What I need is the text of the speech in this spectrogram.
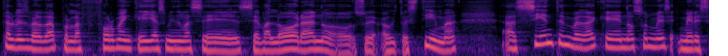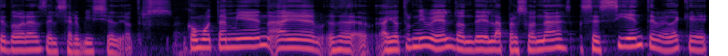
tal vez, ¿verdad? Por la forma en que ellas mismas se, se valoran o su autoestima, ah, sienten, ¿verdad? Que no son merecedoras del servicio de otros. Como también hay, eh, hay otro nivel donde la persona se siente ¿verdad? Que,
